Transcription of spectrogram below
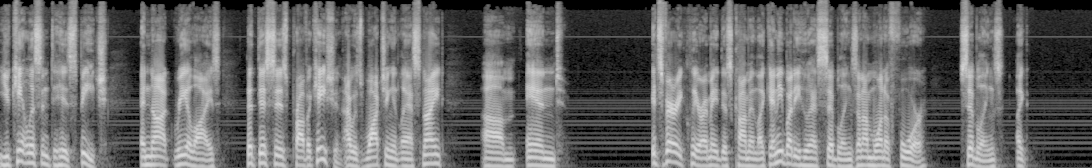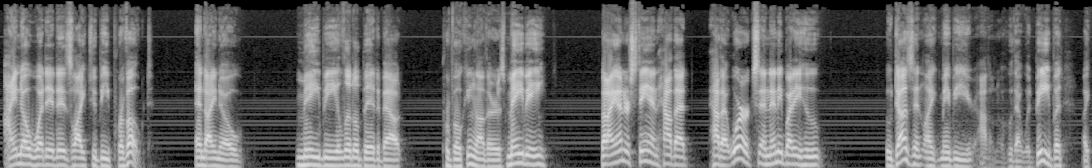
you can't listen to his speech and not realize that this is provocation. I was watching it last night. Um, and it's very clear. I made this comment like anybody who has siblings, and I'm one of four siblings, like I know what it is like to be provoked. And I know maybe a little bit about provoking others, maybe, but I understand how that how that works. And anybody who who doesn't, like maybe I don't know who that would be, but like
